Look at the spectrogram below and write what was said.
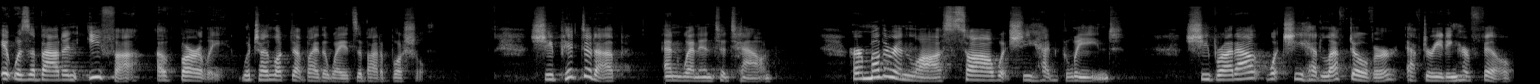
It was about an ephah of barley, which I looked up, by the way, it's about a bushel. She picked it up and went into town. Her mother in law saw what she had gleaned. She brought out what she had left over after eating her fill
